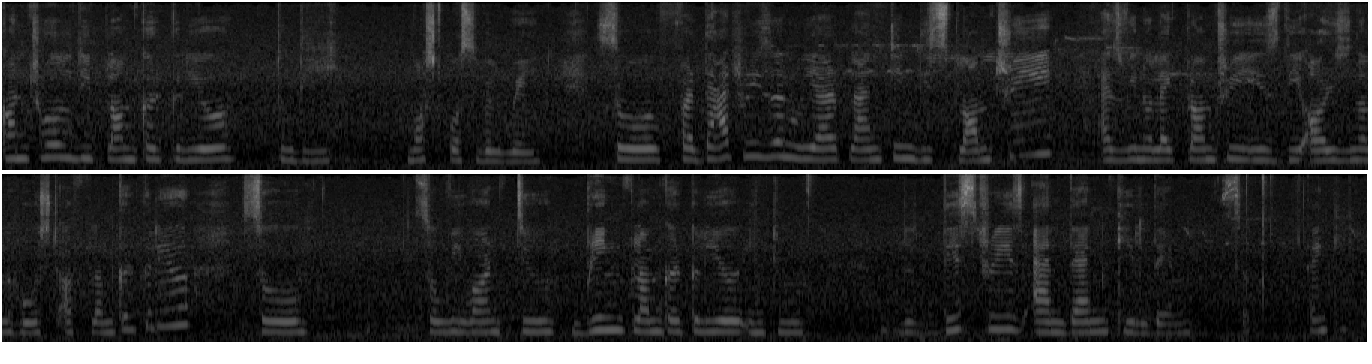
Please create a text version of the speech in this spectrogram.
control the plum curculio to the most possible way. So for that reason we are planting this plum tree. As we know like plum tree is the original host of plum curculio so so we want to bring plum curculio into these trees and then kill them. So thank you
